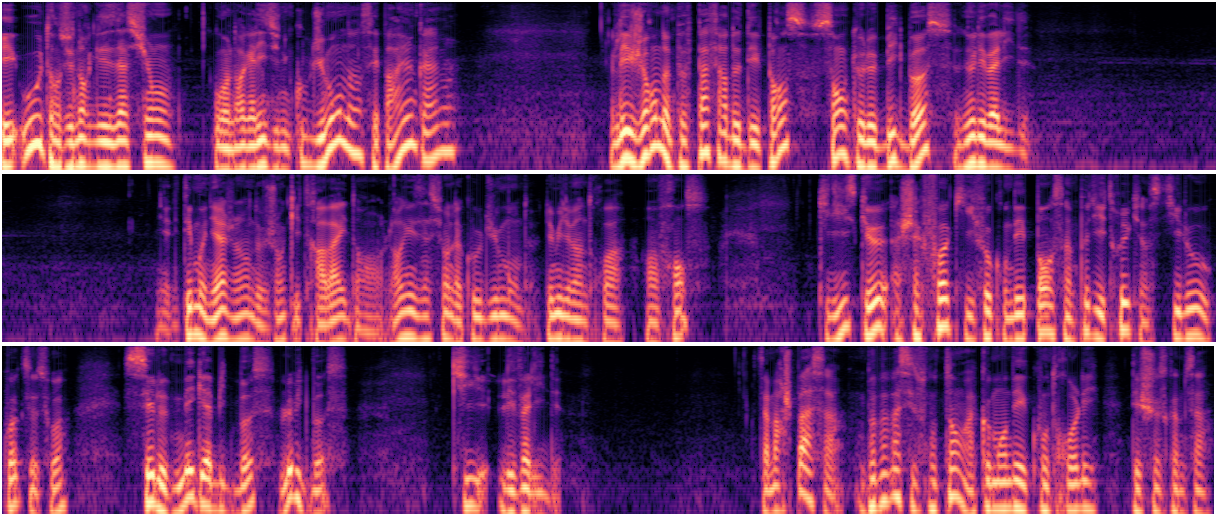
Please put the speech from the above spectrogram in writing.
Et où, dans une organisation où on organise une Coupe du Monde, hein, c'est pas rien quand même, les gens ne peuvent pas faire de dépenses sans que le big boss ne les valide. Il y a des témoignages hein, de gens qui travaillent dans l'organisation de la Coupe du Monde 2023 en France qui disent que à chaque fois qu'il faut qu'on dépense un petit truc, un stylo ou quoi que ce soit, c'est le méga big boss, le big boss, qui les valide. Ça marche pas, ça. On peut pas passer son temps à commander et contrôler des choses comme ça.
